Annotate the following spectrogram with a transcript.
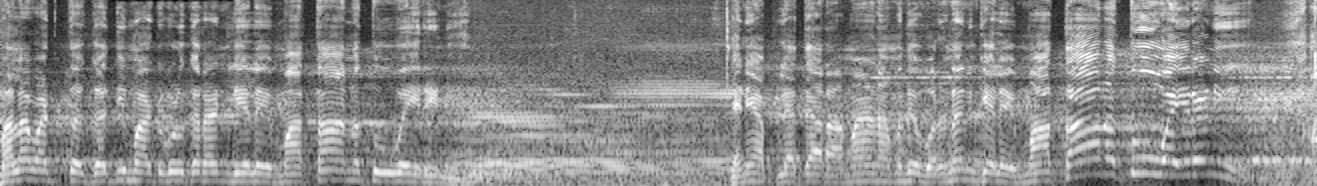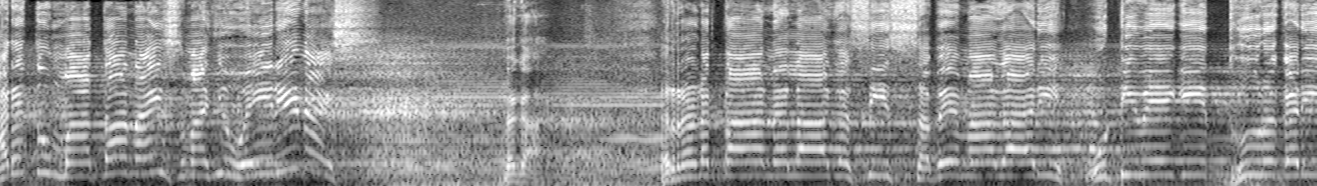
मला वाटतं गदी माडगुळकरांनी लिहिलंय माता न तू वैरिणी. त्याने आपल्या त्या रामायणामध्ये वर्णन केले माता न तू वैरणी. अरे तू माता नाहीस माझी वैरी नाहीस. बघा रडता न लाजसी सबे माजारी उठीवेगी धूर करी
